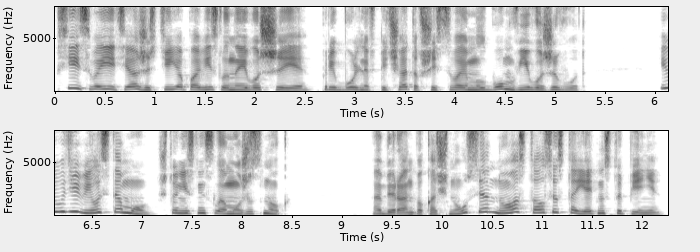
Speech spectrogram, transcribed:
Всей своей тяжестью я повисла на его шее, прибольно впечатавшись своим лбом в его живот. И удивилась тому, что не снесла мужа с ног. Абиран покачнулся, но остался стоять на ступени.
